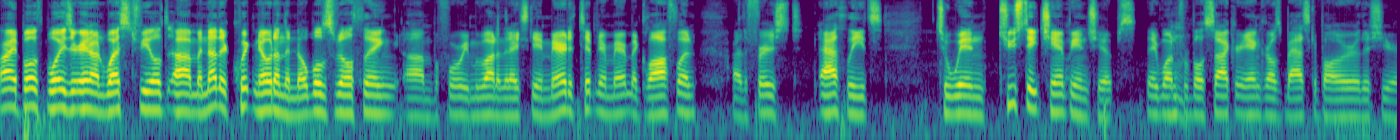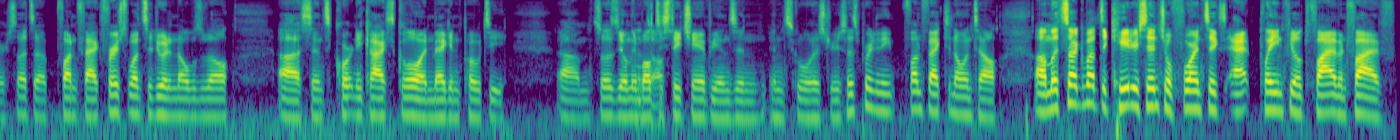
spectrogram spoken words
All right, both boys are in on Westfield. Um, another quick note on the Noblesville thing um, before we move on to the next game. Meredith Tipner and Merritt McLaughlin are the first athletes to win two state championships. They won mm. for both soccer and girls basketball earlier this year. So that's a fun fact. First ones to do it in Noblesville uh, since Courtney Cox Cole and Megan Potey. Um, so it's the only multi-state awesome. champions in, in school history. So that's pretty neat. Fun fact to know and tell. Um, let's talk about Decatur Central four and six at Plainfield five and five.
